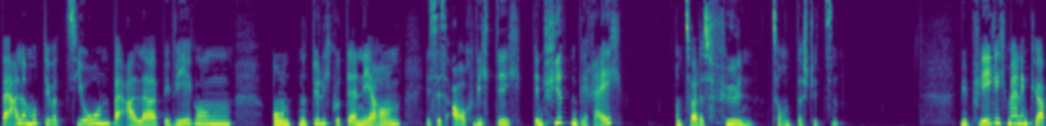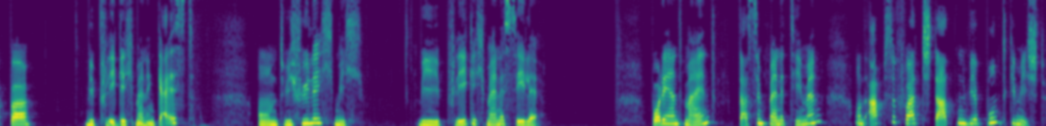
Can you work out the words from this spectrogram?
Bei aller Motivation, bei aller Bewegung und natürlich gute Ernährung ist es auch wichtig, den vierten Bereich, und zwar das Fühlen, zu unterstützen. Wie pflege ich meinen Körper? Wie pflege ich meinen Geist? Und wie fühle ich mich? Wie pflege ich meine Seele? Body and Mind, das sind meine Themen und ab sofort starten wir bunt gemischt.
